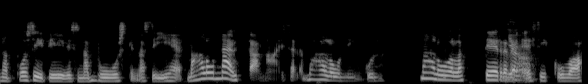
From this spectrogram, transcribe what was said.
kuin positiivisena boostina siihen, että mä haluan näyttää naiselle, mä haluan, niin kuin, mä haluan olla terve Joo. esikuva,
